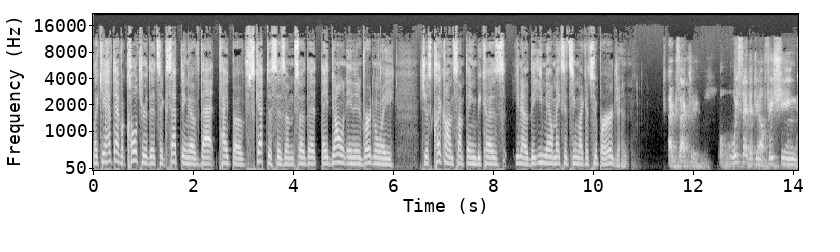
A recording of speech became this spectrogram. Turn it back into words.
like you have to have a culture that's accepting of that type of skepticism so that they don't inadvertently just click on something because you know the email makes it seem like it's super urgent exactly we say that you know phishing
